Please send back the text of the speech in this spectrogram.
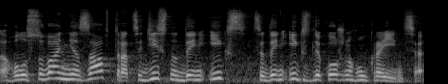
голосування завтра це дійсно день Ікс, це день Ікс для кожного українця.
